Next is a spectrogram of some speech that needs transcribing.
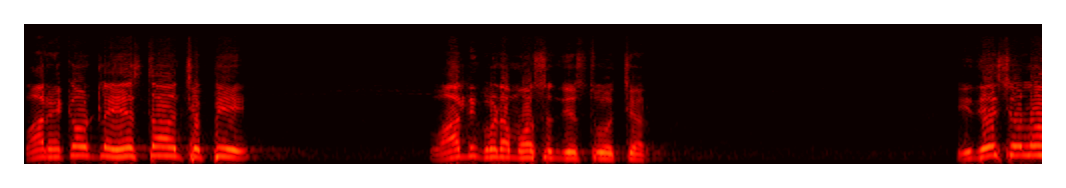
వారి అకౌంట్లో వేస్తామని చెప్పి వారిని కూడా మోసం చేస్తూ వచ్చారు. ఈ దేశంలో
